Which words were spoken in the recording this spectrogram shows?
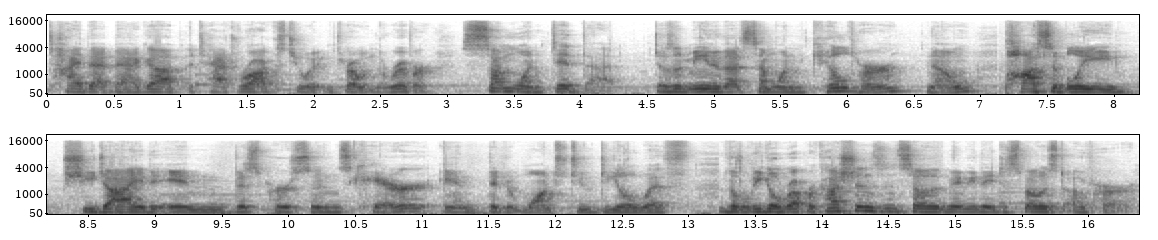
tie that bag up, attach rocks to it, and throw it in the river. Someone did that. Doesn't mean that someone killed her. No. Possibly she died in this person's care and didn't want to deal with the legal repercussions, and so maybe they disposed of her.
